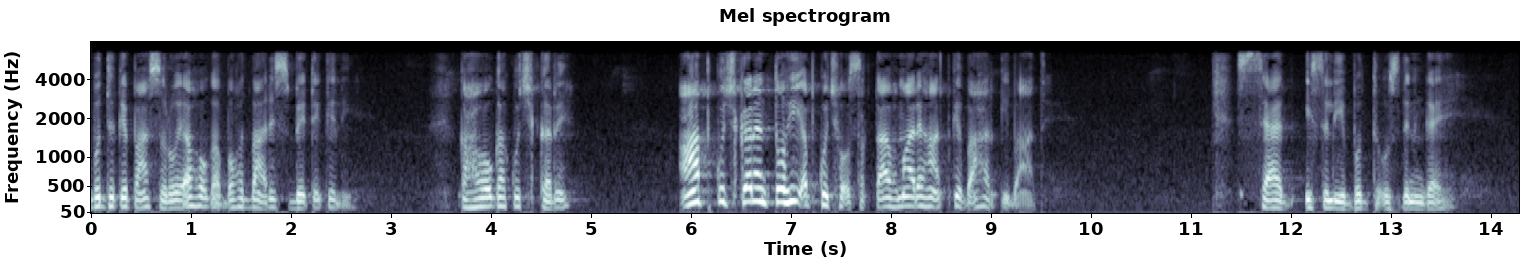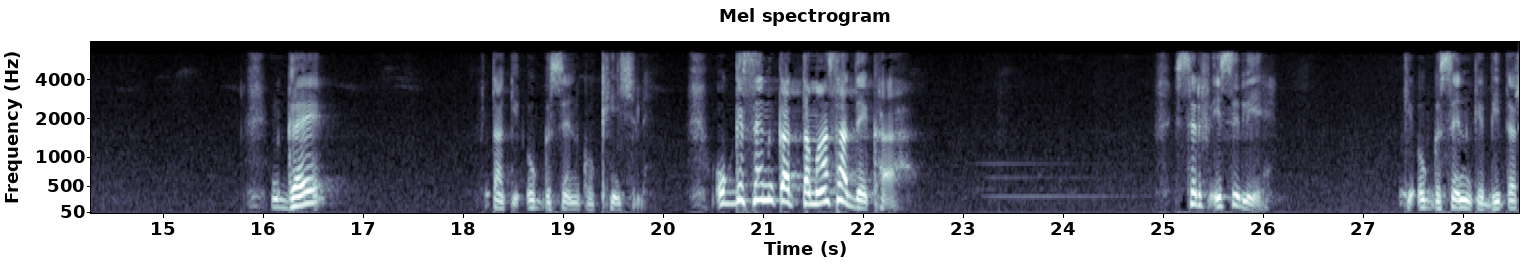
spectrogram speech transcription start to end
बुद्ध के पास रोया होगा बहुत बार इस बेटे के लिए। कहा होगा, कुछ करें। आप कुछ करें तो ही अब कुछ हो सकता है। हमारे हाथ के बाहर की बात है। शायद इसलिए बुद्ध उस दिन गए। गए ताकि उग्रसेन को खींच ले। उग्रसेन का तमाशा देखा। सिर्फ़ इसीलिए कि उग्रसेन के भीतर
